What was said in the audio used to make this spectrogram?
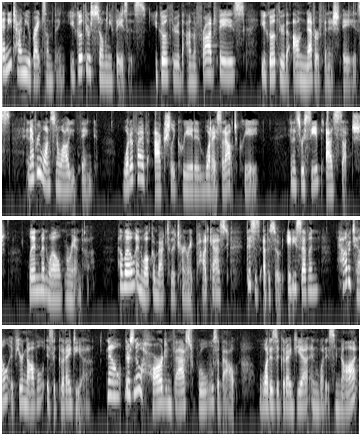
Anytime you write something, you go through so many phases. You go through the I'm a fraud phase, you go through the I'll never finish phase, and every once in a while you think, what if I've actually created what I set out to create? And it's received as such. Lin Manuel Miranda. Hello, and welcome back to the Turn Right podcast. This is episode 87 How to Tell If Your Novel is a Good Idea. Now, there's no hard and fast rules about what is a good idea and what is not.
